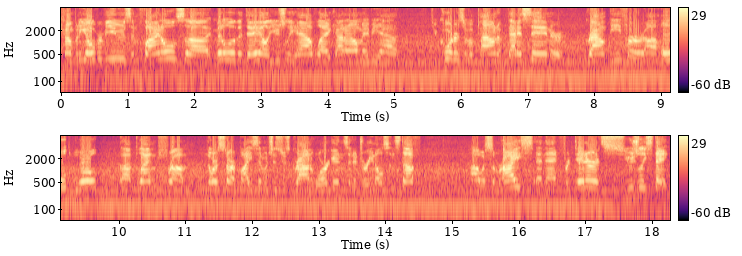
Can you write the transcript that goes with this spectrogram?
company overviews and finals. Uh, middle of the day, I'll usually have like I don't know, maybe a, three quarters of a pound of venison or ground beef or uh, Old World uh, blend from Northstar Bison, which is just ground organs and adrenals and stuff uh, with some rice, and then for dinner it's usually steak,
